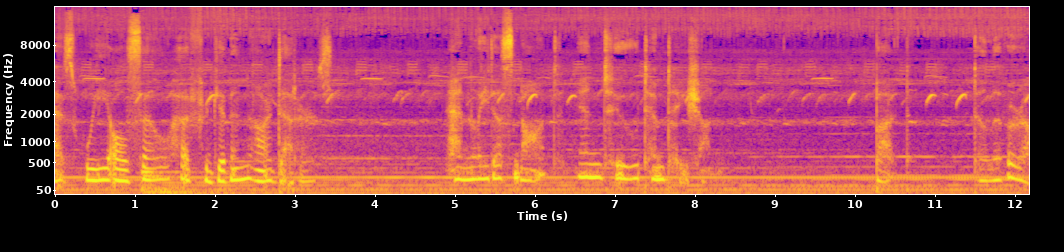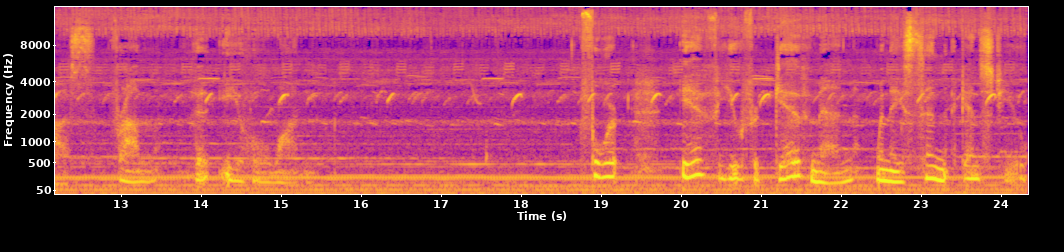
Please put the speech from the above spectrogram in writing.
as we also have forgiven our debtors. And lead us not into temptation, but deliver us from the evil one. For if you forgive men when they sin against you,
